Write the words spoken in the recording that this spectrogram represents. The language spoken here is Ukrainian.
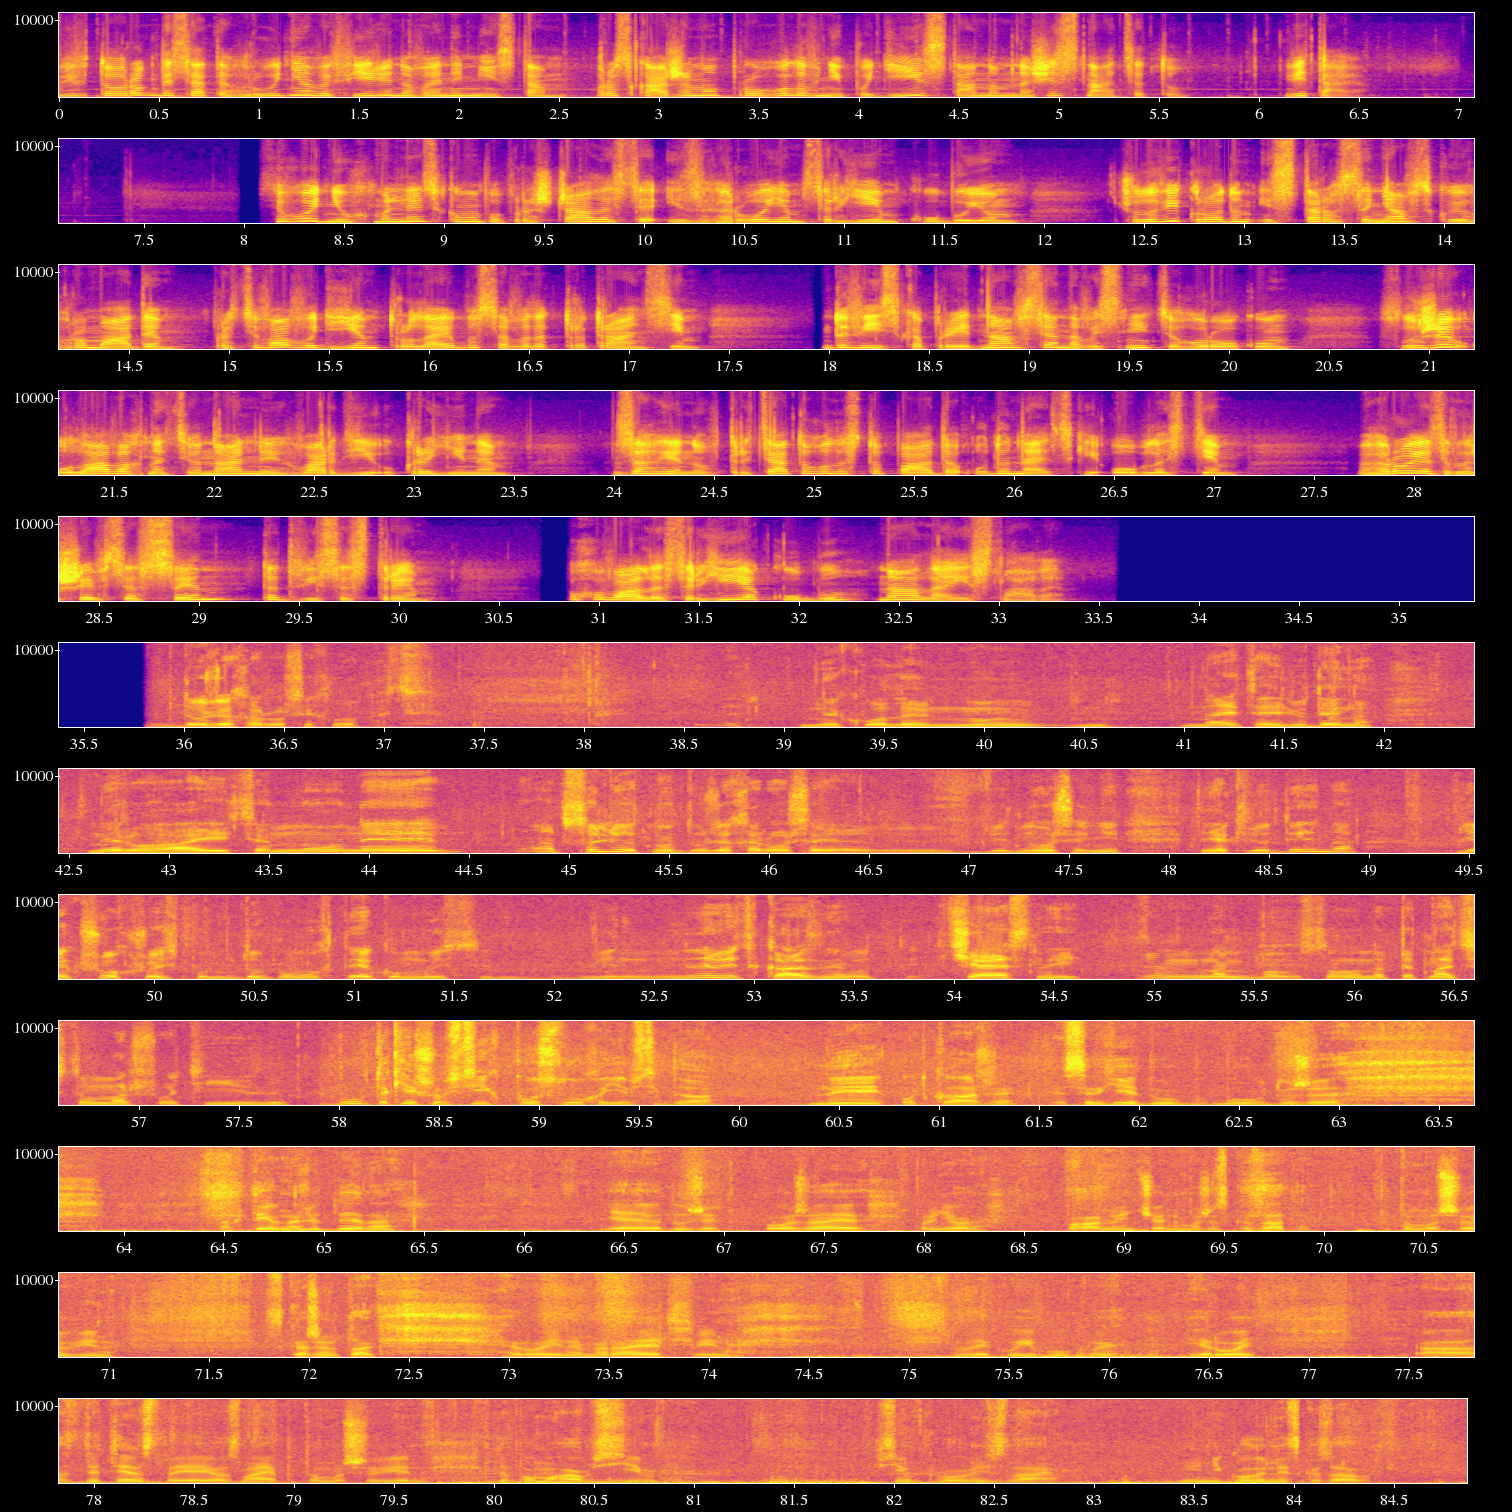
Вівторок, 10 грудня, в ефірі Новини міста. Розкажемо про головні події станом на 16-ту. Вітаю! Сьогодні у Хмельницькому попрощалися із героєм Сергієм Кубою. Чоловік родом із Старосинявської громади. Працював водієм тролейбуса в електротрансі. До війська приєднався навесні цього року. Служив у лавах Національної гвардії України. Загинув 30 листопада у Донецькій області. В героя залишився син та дві сестри. Поховали Сергія Кубу на Алеї Слави. Дуже хороший хлопець. Ніколи, ну, знаєте, людина не ругається, ну не абсолютно дуже хороше відношення як людина. Якщо щось допомогти комусь, він невідказний, от чесний. Він на, в основному на 15-му маршруті їздив. Був такий, що всіх послухає завжди, не откаже. Сергій був дуже активна людина. Я його дуже поважаю, про нього погано нічого не можу сказати, тому що він, скажімо так, герої не вмирають, він з великої букви герой. А з дитинства я його знаю, тому що він допомагав всім, всім, кого він знає. Він ніколи не сказав,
